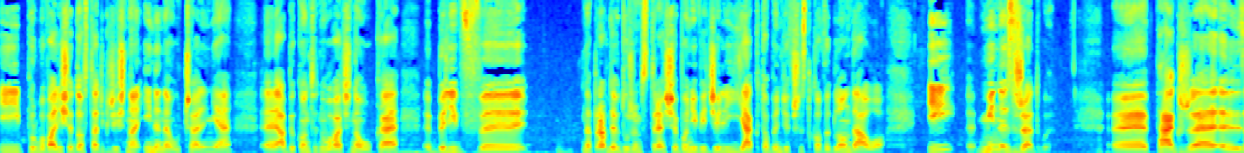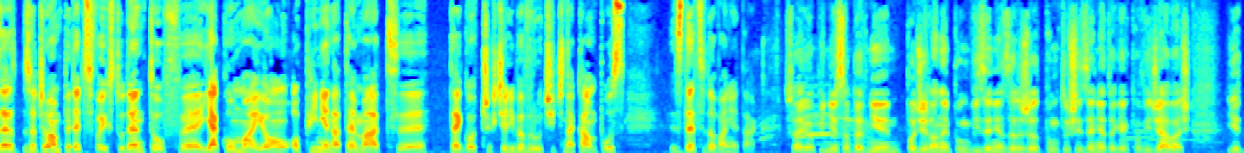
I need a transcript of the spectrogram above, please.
i próbowali się dostać gdzieś na inne uczelnie, aby kontynuować naukę, byli w naprawdę w dużym stresie, bo nie wiedzieli, jak to będzie wszystko wyglądało. I miny zrzedły. Także za- zaczęłam pytać swoich studentów, jaką mają opinię na temat tego, czy chcieliby wrócić na kampus. Zdecydowanie tak. Słuchaj, opinie są pewnie podzielone. Punkt widzenia zależy od punktu siedzenia, tak jak powiedziałaś. Jed...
